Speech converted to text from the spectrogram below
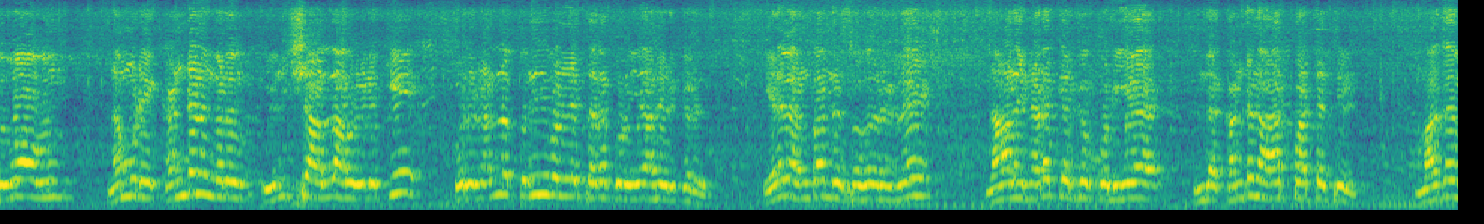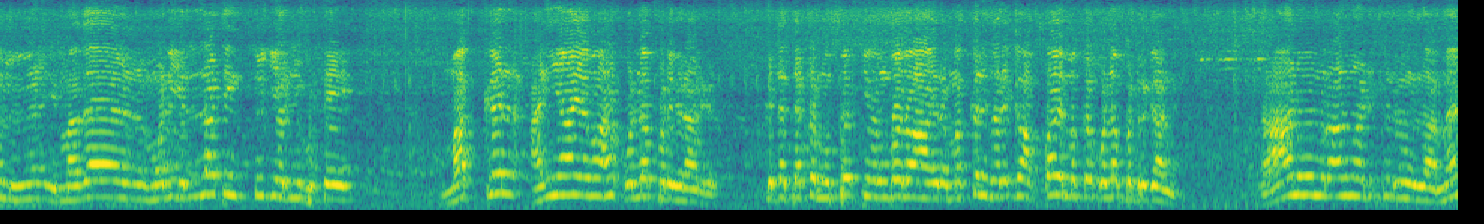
துவாவும் நம்முடைய கண்டனங்களும் இன்ஷா அல்லா அவர்களுக்கு ஒரு நல்ல பிரதிபலனை தரக்கூடியதாக இருக்கிறது. எனவே அன்பார்ந்த சகோதரர்களே நாளை நடக்க இருக்கக்கூடிய இந்த கண்டன ஆர்ப்பாட்டத்தில் மத மத மொழி எல்லாத்தையும் தூக்கி எறிஞ்சுவிட்டு மக்கள் அநியாயமாக கொல்லப்படுகிறார்கள். கிட்டத்தட்ட முப்பத்தி ஒன்பதாயிரம் மக்கள் இது வரைக்கும் அப்பாவி மக்கள் கொல்லப்பட்டிருக்காங்க. ராணுவம் ராணுவம் அடிக்கிறது இல்லாம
